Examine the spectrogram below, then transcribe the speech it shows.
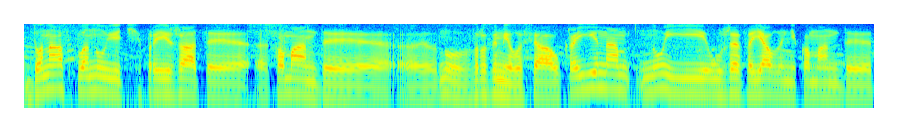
До нас планують приїжджати команди, ну зрозуміло, вся Україна. Ну і вже заявлені команди.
